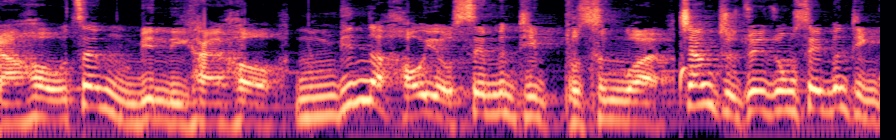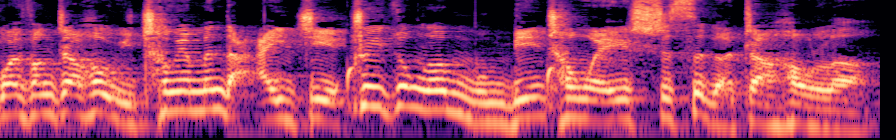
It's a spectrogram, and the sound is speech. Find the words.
然后在母斌离开后，母斌的好友 Seventeen 不胜官将只追踪 Seventeen 官方账号与成员们的 IG，追踪了母斌，成为十四个账号了。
